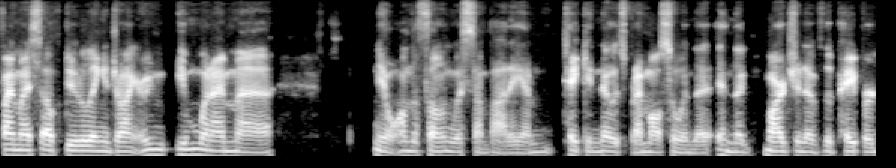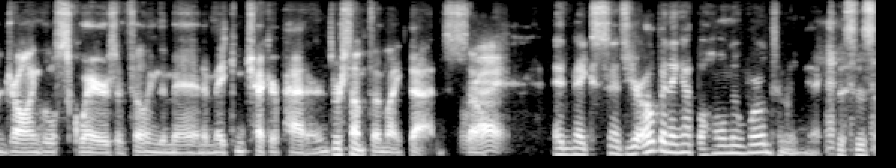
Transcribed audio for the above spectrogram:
find myself doodling and drawing, even when I'm. Uh, you know on the phone with somebody i'm taking notes but i'm also in the in the margin of the paper drawing little squares and filling them in and making checker patterns or something like that so right it makes sense. You're opening up a whole new world to me, Nick. This is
